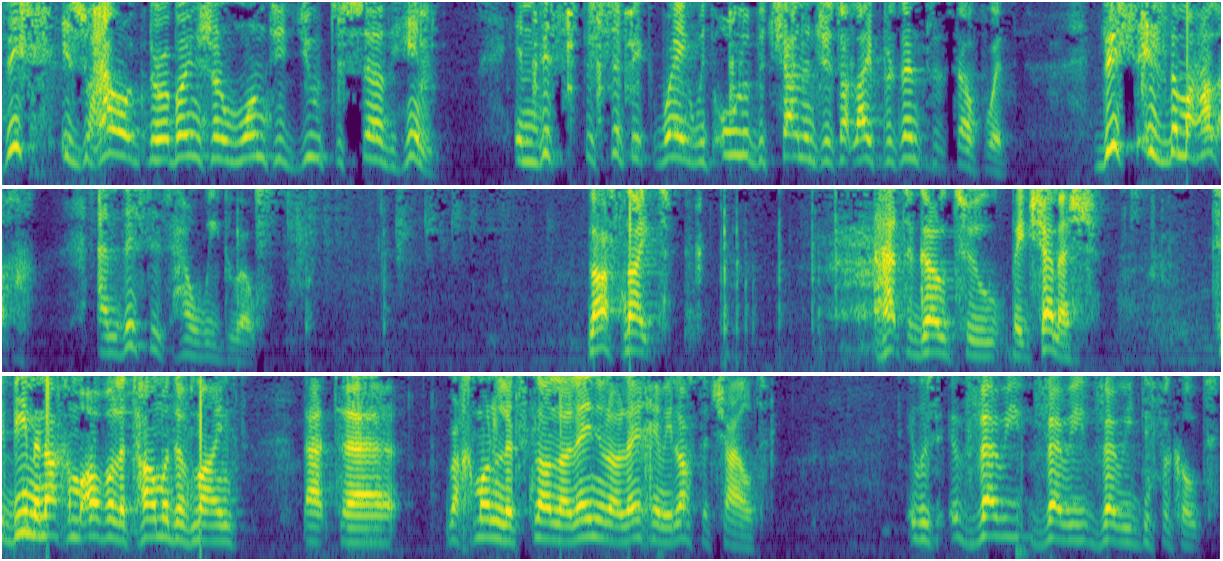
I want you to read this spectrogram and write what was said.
This is how the Ribbono Shel Olam wanted you to serve him. In this specific way with all of the challenges that life presents itself with. This is the Mahalach. And this is how we grow. Last night, I had to go to Beit Shemesh to be Menachem Oval, a Talmud of mine, that uh, Rahman he lost a child. It was very, very, very difficult.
